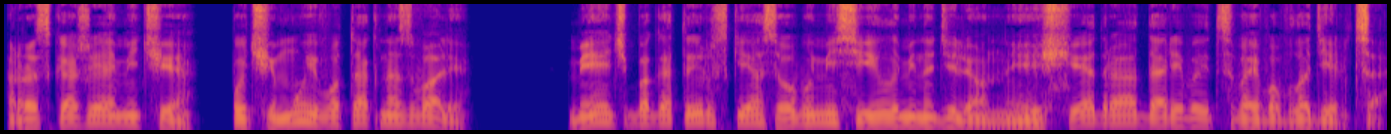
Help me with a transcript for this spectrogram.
«Расскажи о мече. Почему его так назвали?» Меч богатырский особыми силами наделен и щедро одаривает своего владельца,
